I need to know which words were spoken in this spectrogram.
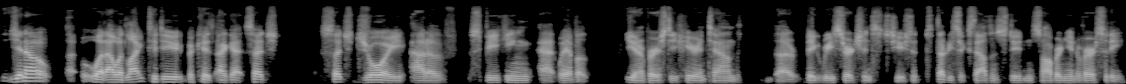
you know uh, what I would like to do because I got such such joy out of speaking at we have a university here in town a big research institution 36,000 students Auburn University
